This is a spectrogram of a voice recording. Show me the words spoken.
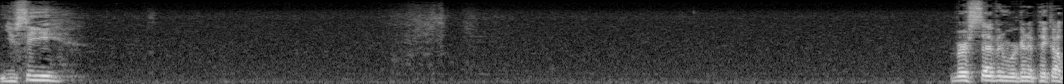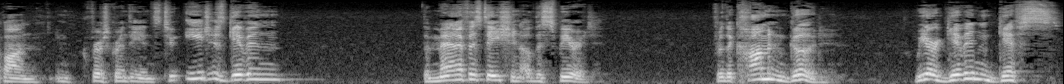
You see, verse 7 we're going to pick up on in 1 Corinthians. To each is given the manifestation of the Spirit for the common good. We are given gifts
